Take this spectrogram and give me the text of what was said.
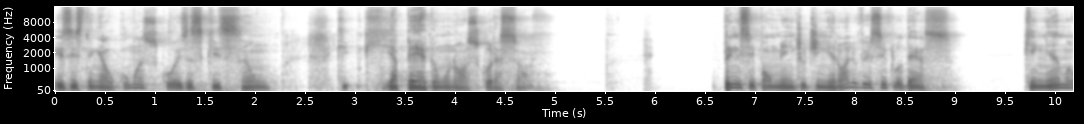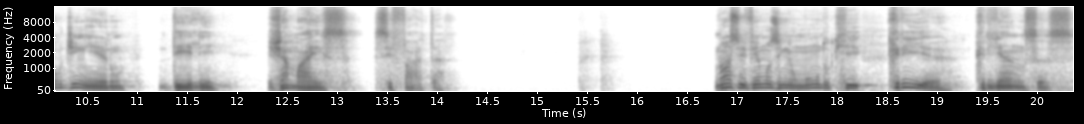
existem algumas coisas que são que, que apegam o nosso coração. Principalmente o dinheiro. Olha o versículo 10. Quem ama o dinheiro, dele jamais se fata. Nós vivemos em um mundo que cria crianças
